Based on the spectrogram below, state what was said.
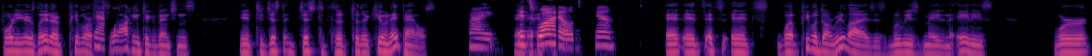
Forty years later, people are yeah. flocking to conventions, you know, to just just to, to their Q and A panels. Right, and, it's and, wwild. Yeah, and it's it's it's what people don't realize is movies made in the 80s were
